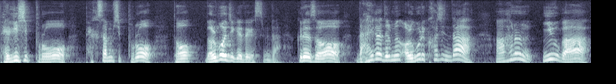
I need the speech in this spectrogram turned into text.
120% 130%더 넓어지게 되겠습니다. 그래서 나이가 들면 얼굴이 커진다 아, 하는 이유가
